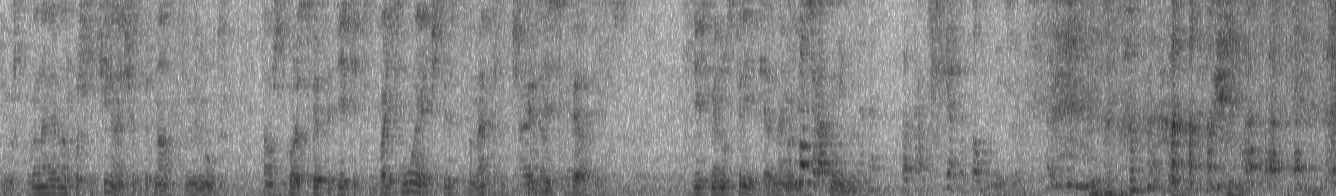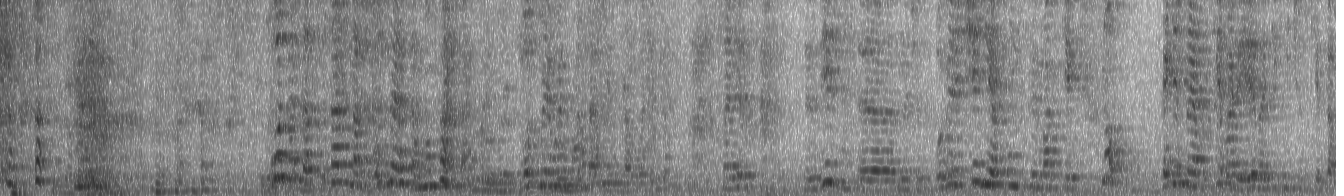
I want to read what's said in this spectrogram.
Девушка, вы, наверное, пошутили насчет 15 минут. Потому что скорость света 10 8, а 400 км 4 10 5. 10 минус 3, 1 ну, миллисекунда. Меня, я попробую. Вот это у нас автономная Вот мы его испытания проводим. Значит, здесь э, значит, увеличение функций морских. Ну, конечно, я все аэротехнические там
